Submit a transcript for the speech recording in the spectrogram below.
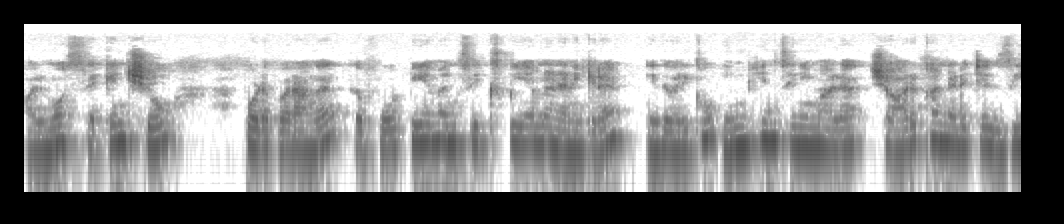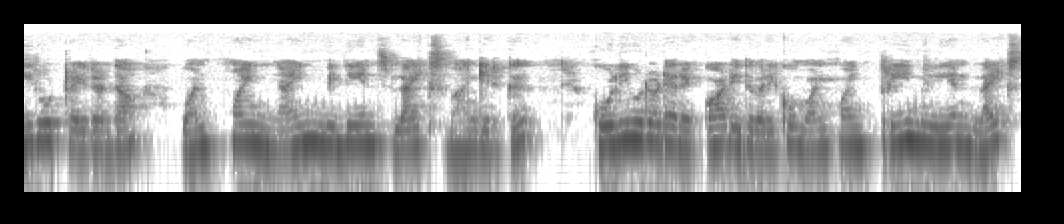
ஆல்மோஸ்ட் செகண்ட் ஷோ போட போகிறாங்க so four PM and six பிஎம்னு நினைக்கிறேன். இது வரைக்கும் இந்தியன் சினிமாவில் ஷாருக் கான் நடித்த ஜீரோ ட்ரெய்லர் தான் one point nine millions likes வாங்கியிருக்கு. கோலிவுடோட ரெக்கார்டு இது வரைக்கும் one point three million likes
